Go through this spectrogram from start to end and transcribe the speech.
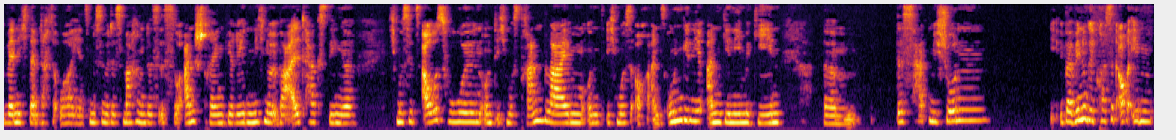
wenn ich dann dachte, oh, jetzt müssen wir das machen, das ist so anstrengend, wir reden nicht nur über Alltagsdinge, ich muss jetzt ausholen und ich muss dranbleiben und ich muss auch ans Unangenehme gehen. Ähm, das hat mich schon Überwindung gekostet, auch eben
